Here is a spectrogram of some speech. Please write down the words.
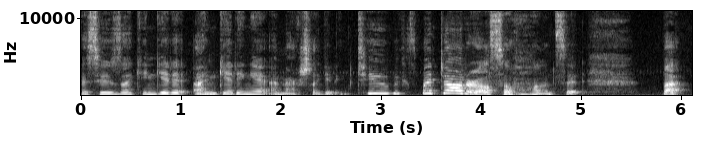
As soon as I can get it, I'm getting it. I'm actually getting two because my daughter also wants it. But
